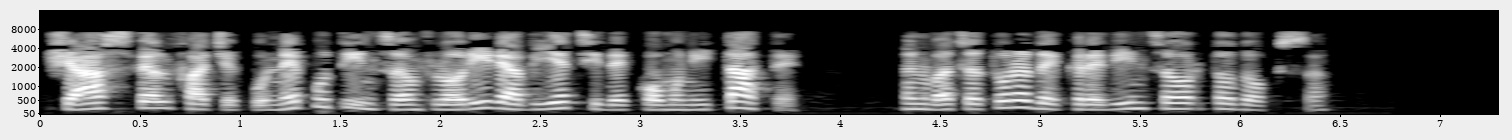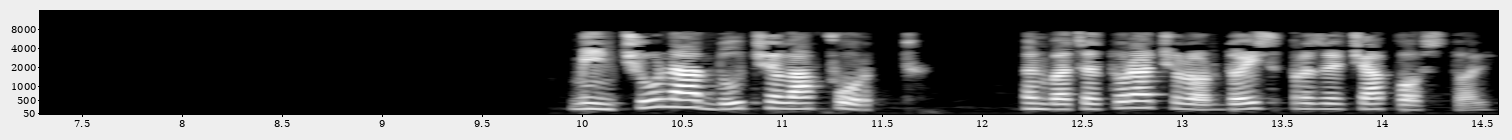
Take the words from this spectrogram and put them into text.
și astfel face cu neputință înflorirea vieții de comunitate, învățătură de credință ortodoxă. Minciuna duce la furt. Învățătura celor 12 apostoli.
